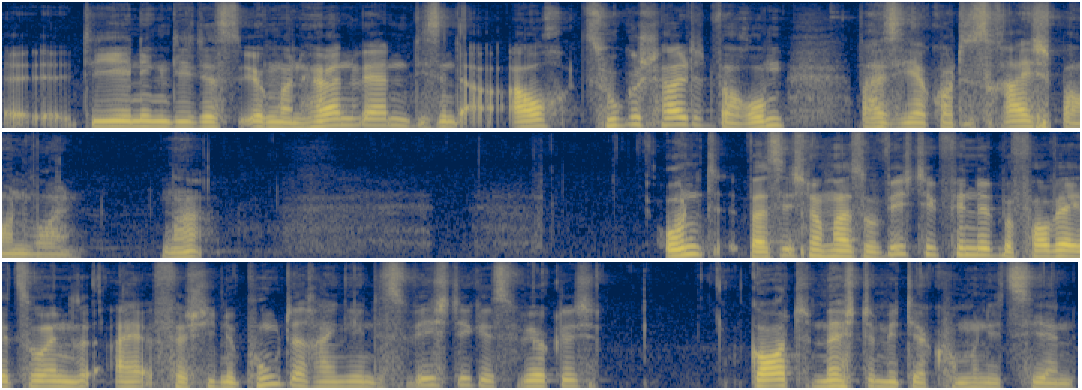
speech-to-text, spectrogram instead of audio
äh, diejenigen, die das irgendwann hören werden, die sind auch zugeschaltet. Warum? Weil sie ja Gottes Reich bauen wollen. Ne? Und was ich nochmal so wichtig finde, bevor wir jetzt so in äh, verschiedene Punkte reingehen, das Wichtige ist wirklich, Gott möchte mit dir kommunizieren.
